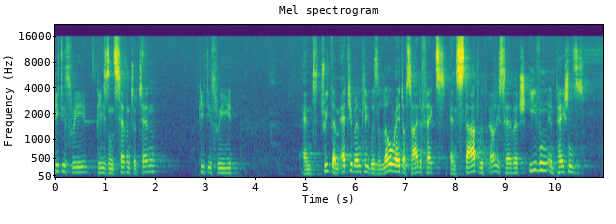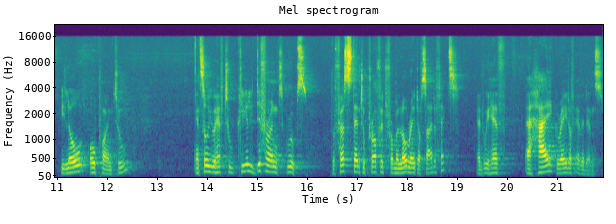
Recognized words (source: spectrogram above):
PT3, Gleason 7 to 10, PT3, and treat them adjuvantly with a low rate of side effects and start with early salvage even in patients below 0.2. And so you have two clearly different groups. The first stand to profit from a low rate of side effects, and we have a high grade of evidence.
